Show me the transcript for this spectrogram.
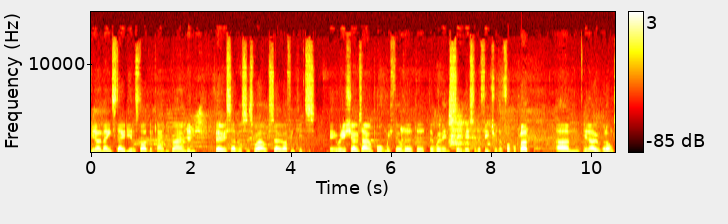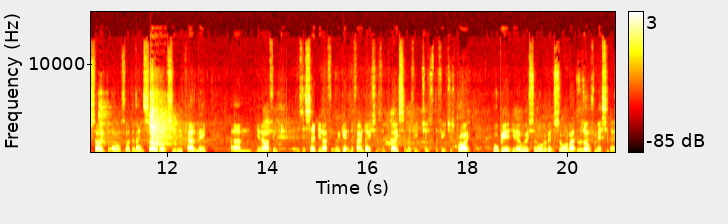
you know main stadiums like the county ground and various others as well. So I think it's it really shows how important we feel the, the, the women's team is for the future of the football club. Um, you know, alongside alongside the men's side, obviously the academy. Um, you know, I think as I said, you know, I think we're getting the foundations in place, and the future's the future's bright albeit you know we're still all a bit sore about the result from yesterday.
